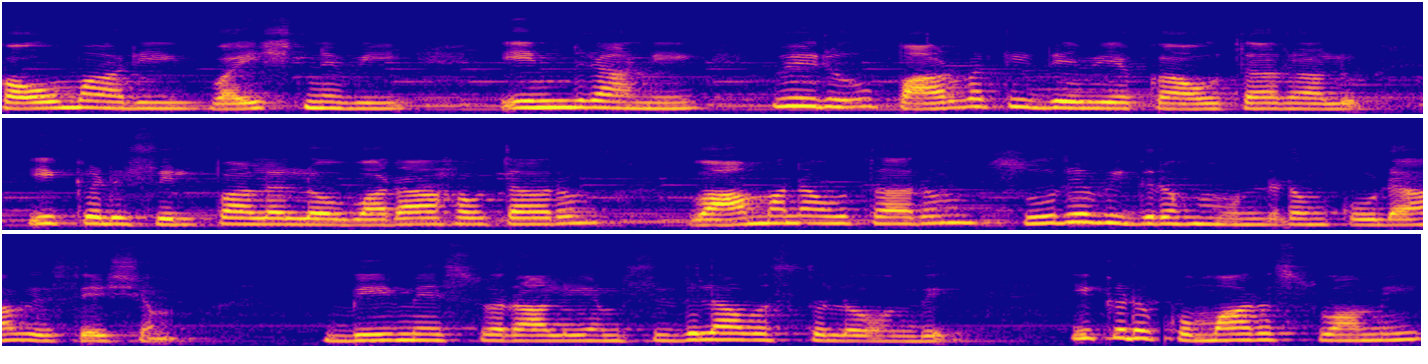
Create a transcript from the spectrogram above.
కౌమారి వైష్ణవి ఇంద్రాణి వీరు పార్వతీదేవి యొక్క అవతారాలు. ఇక్కడి శిల్పాలలో వరాహ అవతారం వామన అవతారం సూర్య విగ్రహం ఉండడం కూడా విశేషం. భీమేశ్వరాలయం శిథిలావస్థలో ఉంది. ఇక్కడ కుమారస్వామి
